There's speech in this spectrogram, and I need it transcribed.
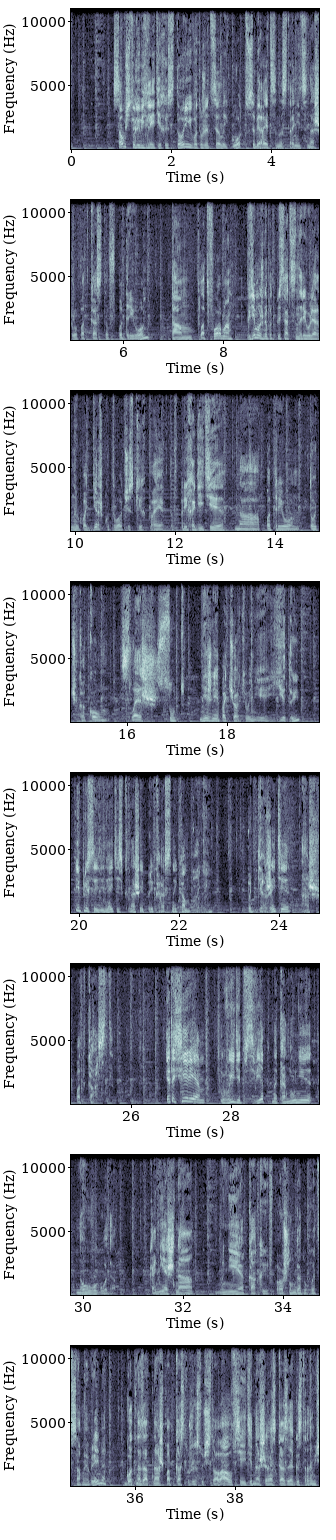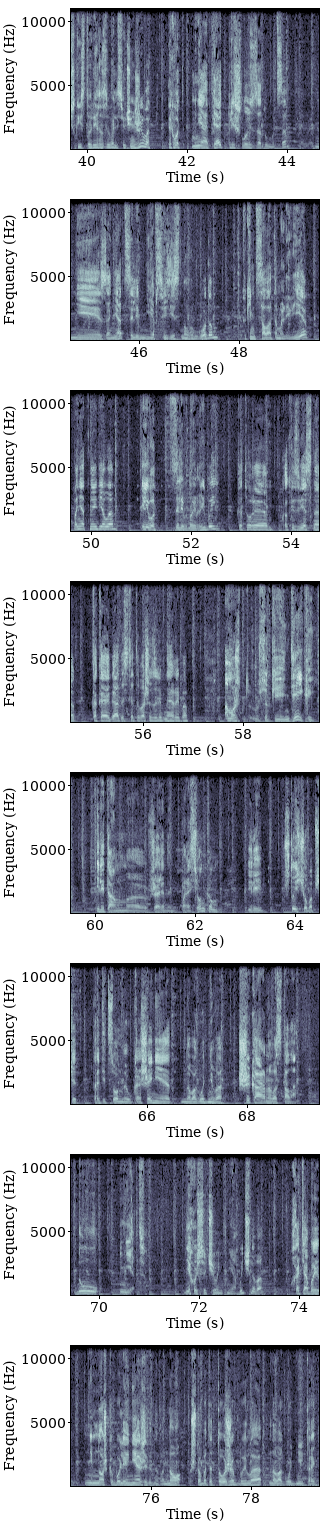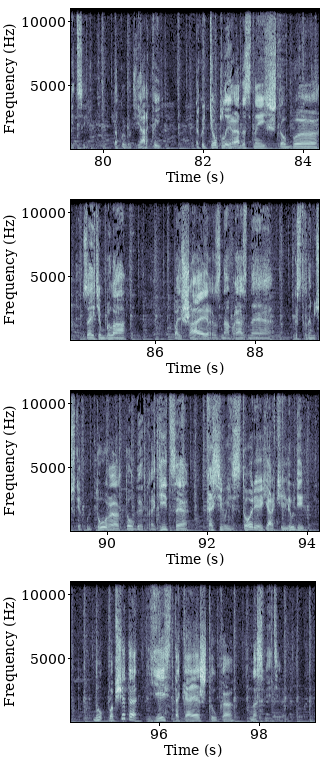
Сообщество любителей этих историй вот уже целый год собирается на странице нашего подкаста в Patreon. Там платформа, где можно подписаться на регулярную поддержку творческих проектов. Приходите на patreon.com slash суд нижнее подчеркивание еды и присоединяйтесь к нашей прекрасной компании. Поддержите наш подкаст. Эта серия выйдет в свет накануне Нового года. Конечно, мне, как и в прошлом году в это самое время, год назад наш подкаст уже существовал, все эти наши рассказы о гастрономической истории развивались очень живо. Так вот, мне опять пришлось задуматься, не заняться ли мне в связи с Новым годом каким-то салатом оливье, понятное дело, или вот заливной рыбой, которая, как известно, какая гадость это ваша заливная рыба. А может, все-таки индейкой? Или там э, жареным поросенком? Или что еще вообще традиционное украшение новогоднего шикарного стола? Ну, нет. Мне хочется чего-нибудь необычного, хотя бы немножко более неожиданного, но чтобы это тоже было новогодней традицией. Такой вот яркой, такой теплый, радостный, чтобы за этим была большая, разнообразная гастрономическая культура, долгая традиция, красивая история, яркие люди. Ну, вообще-то, есть такая штука на свете.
